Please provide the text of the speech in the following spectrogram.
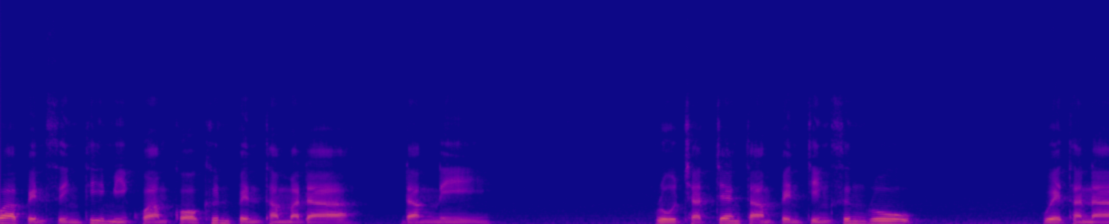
ว่าเป็นสิ่งที่มีความก่อขึ้นเป็นธรรมดา ดังนี้ รู้ชัดแจ้งตามเป็นจริงซึ่งรูป เวทนา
